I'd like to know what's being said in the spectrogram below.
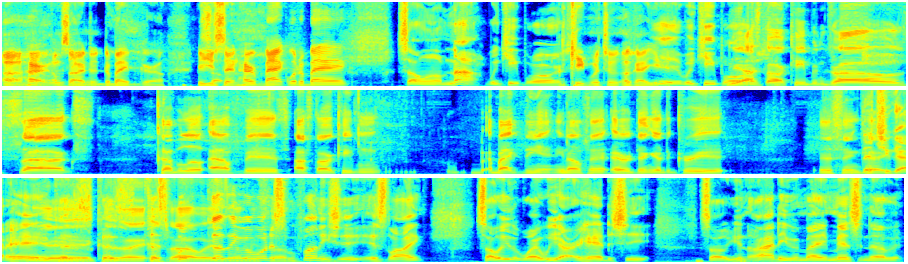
Uh, her. Her. I'm sorry, the, the baby girl. Did you send her back with a bag? So um, nah, we keep ours. Keep with your okay, yeah. Yeah, we keep ours. Yeah, I start keeping drawers, socks, couple of outfits. I start keeping back then. You know what I'm saying? Everything at the crib. It's in that case. you gotta have because I- because because even when it's some funny shit, it's like so either way we already had the shit. So you know I'd even made mention of it.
